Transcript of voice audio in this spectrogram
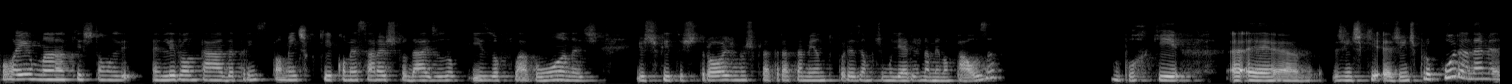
foi uma questão eh, levantada principalmente porque começaram a estudar as isoflavonas e os fitoestrógenos para tratamento, por exemplo, de mulheres na menopausa, porque é, a, gente, a gente procura né,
